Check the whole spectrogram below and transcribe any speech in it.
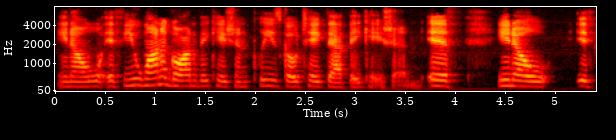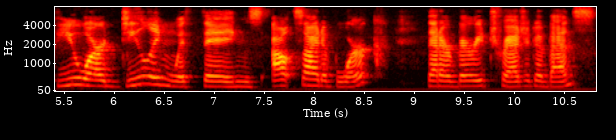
You know, if you want to go on vacation, please go take that vacation. If, you know, if you are dealing with things outside of work that are very tragic events,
